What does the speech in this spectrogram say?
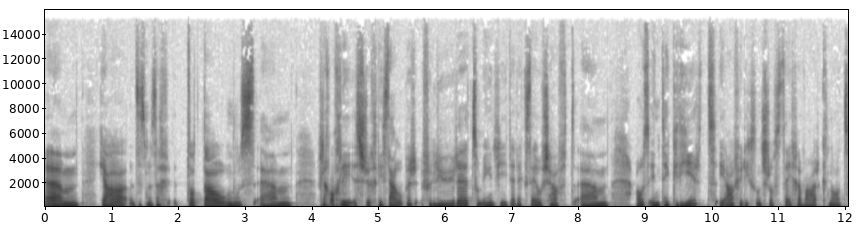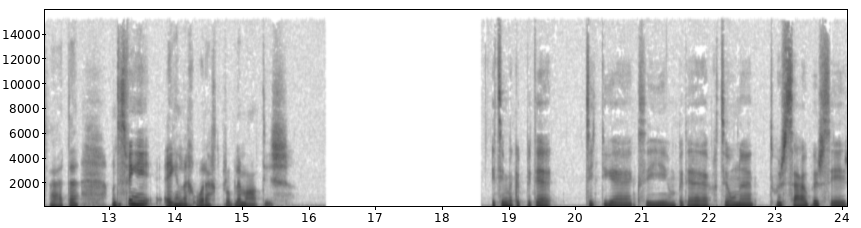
ähm, ja, dass man sich total muss, ähm, vielleicht auch ein, ein Stückchen selber verlieren, um irgendwie in dieser Gesellschaft ähm, als integriert, in Anführungs- und Schlusszeichen, wahrgenommen zu werden. Und das finde ich eigentlich auch recht problematisch. Jetzt sind wir bei den Zeitungen und bei den Redaktionen. Du hast selber sehr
